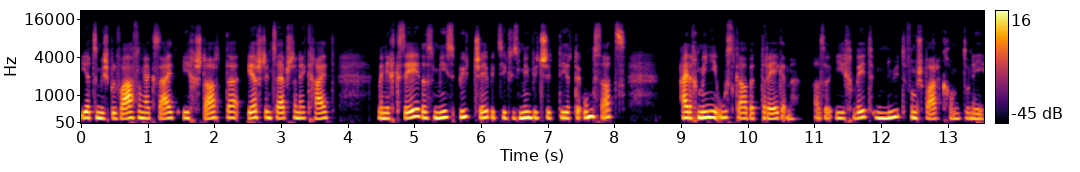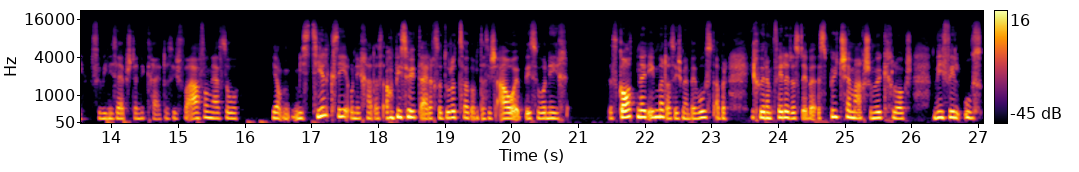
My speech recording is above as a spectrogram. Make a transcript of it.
habe zum Beispiel von Anfang an gesagt, ich starte erst in Selbstständigkeit, wenn ich sehe, dass mein Budget bzw. mein budgetierter Umsatz eigentlich meine Ausgaben tragen. Also ich will nichts vom Sparkonto nehmen für meine Selbstständigkeit. Das ist von Anfang an so ja, mein Ziel gewesen und ich habe das auch bis heute eigentlich so durchgezogen und das ist auch etwas, wo ich das geht nicht immer, das ist mir bewusst, aber ich würde empfehlen, dass du eben ein Budget machst und wirklich schaust, wie viel Aus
